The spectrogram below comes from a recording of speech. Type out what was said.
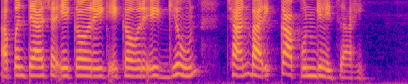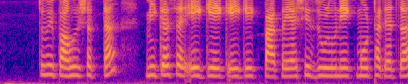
आपण त्या अशा एकावर एक एकावर एक घेऊन छान बारीक कापून घ्यायचं आहे. तुम्ही पाहू शकता मी कसं एक एक एक एक पाकळ्या अशी जुळून एक मोठा त्याचा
